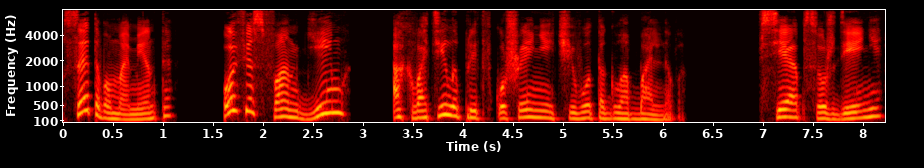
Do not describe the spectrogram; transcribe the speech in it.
С этого момента офис Fun Game охватило предвкушение чего-то глобального. Все обсуждения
